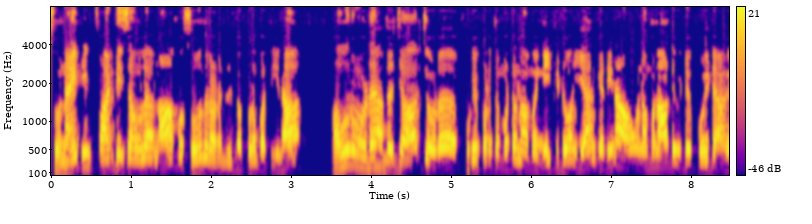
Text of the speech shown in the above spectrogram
ஸோ நைன்டீன் ஃபார்ட்டி செவன்ல நாம சுதந்திரம் அடைஞ்சதுக்கு அப்புறம் பார்த்தீங்கன்னா அவரோட அந்த ஜார்ஜோட புகைப்படத்தை மட்டும் நாம நீக்கிட்டோம். ஏன்னு கேட்டீங்கன்னா அவங்க நம்ம நாட்டை விட்டே போயிட்டாங்க.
